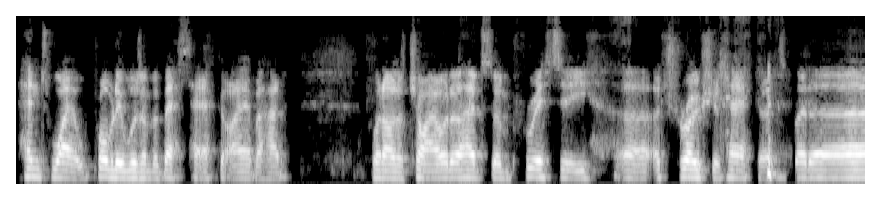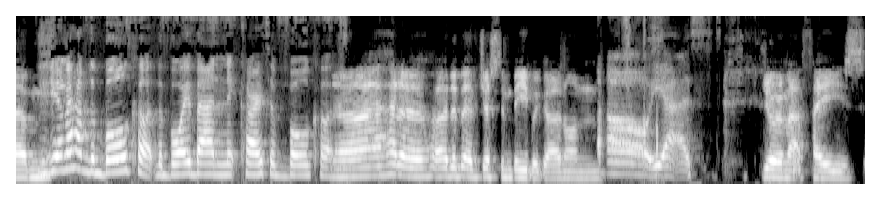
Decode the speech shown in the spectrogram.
hence why it probably wasn't the best haircut I ever had when I was a child. I had some pretty uh, atrocious haircuts, but um, did you ever have the bowl cut, the boy band Nick Carter bowl cut? Uh, I had a I had a bit of Justin Bieber going on. Oh yes, during that phase,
